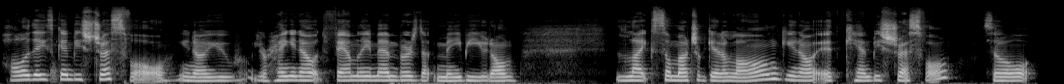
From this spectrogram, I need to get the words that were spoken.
holidays can be stressful. You know, you you're hanging out with family members that maybe you don't like so much or get along, you know, it can be stressful. So,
